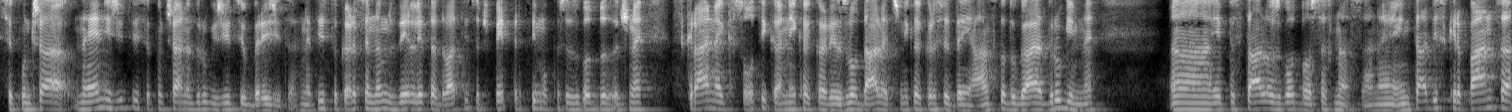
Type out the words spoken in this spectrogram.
se konča na eni žici, se konča na drugi žici v Brežicah. Ne, tisto, kar se nam zdaj leta 2005, recimo, ko se zgodba začne, skrajna eksotika, nekaj, kar je zelo daleč, nekaj, kar se dejansko dogaja drugim, ne, uh, je postalo zgodba vseh nas. In ta diskrepanca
